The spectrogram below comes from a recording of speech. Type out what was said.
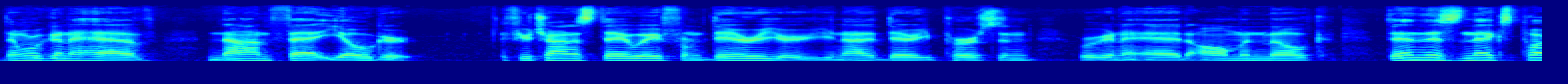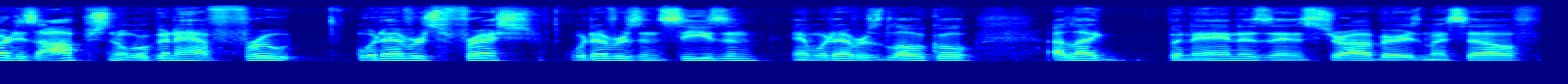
Then we're gonna have non-fat yogurt. If you're trying to stay away from dairy or you're not a dairy person, we're gonna add almond milk. Then this next part is optional. We're gonna have fruit, whatever's fresh, whatever's in season, and whatever's local. I like bananas and strawberries myself.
